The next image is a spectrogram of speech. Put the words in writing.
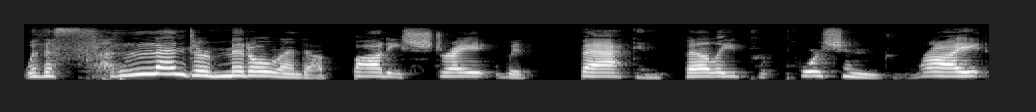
With a slender middle and a body straight, with back and belly proportioned right,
